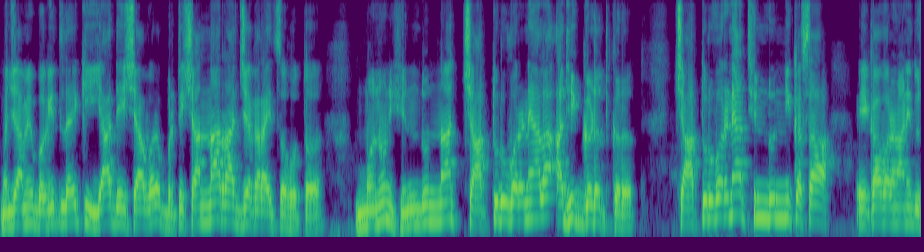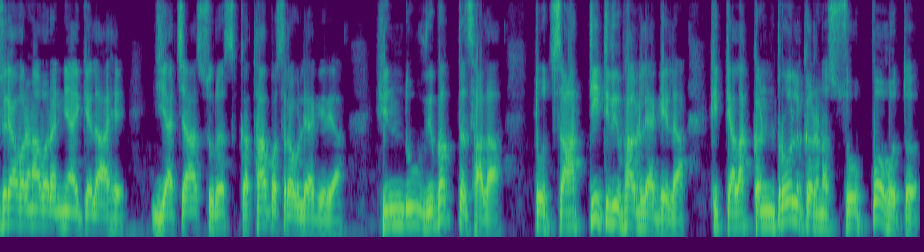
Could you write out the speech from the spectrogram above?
म्हणजे आम्ही बघितलंय की या देशावर ब्रिटिशांना राज्य करायचं होतं. म्हणून हिंदूंना चातुर्वर्ण्याला अधिक गडद करत चातुर्वर्ण्यात हिंदूंनी कसा एका वर्ण आणि दुसऱ्या वर्णावर अन्याय केला आहे याच्या सुरस कथा पसरवल्या गेल्या. हिंदू विभक्त झाला. तो जातीत विभागल्या गेला की त्याला कंट्रोल करणं सोपं होतं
